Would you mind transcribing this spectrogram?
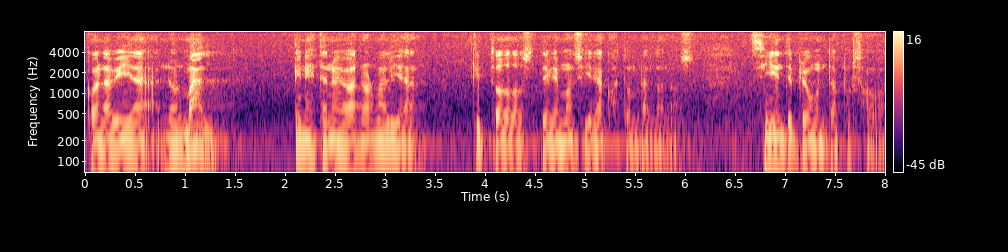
con la vida normal en esta nueva normalidad que todos debemos ir acostumbrándonos. Siguiente pregunta, por favor.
